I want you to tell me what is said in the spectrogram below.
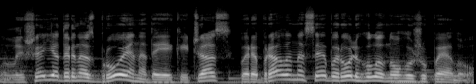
Лише ядерна зброя на деякий час перебрала на себе роль головного жупелу.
